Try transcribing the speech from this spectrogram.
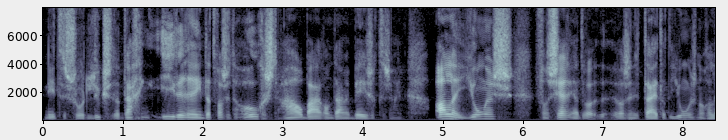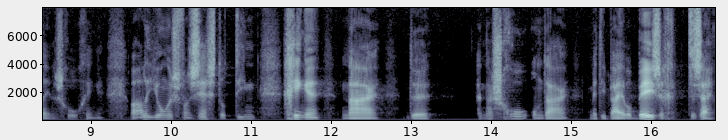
niet een soort luxe, daar ging iedereen, dat was het hoogst haalbare om daarmee bezig te zijn. Alle jongens van zes, ja, het was in de tijd dat de jongens nog alleen naar school gingen, maar alle jongens van zes tot tien gingen naar, de, naar school om daar met die Bijbel bezig te zijn.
